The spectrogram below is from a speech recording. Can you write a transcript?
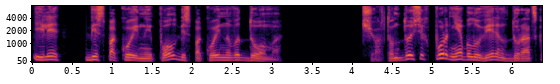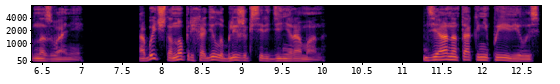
Или «Беспокойный пол беспокойного дома». Черт, он до сих пор не был уверен в дурацком названии. Обычно оно приходило ближе к середине романа. Диана так и не появилась,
